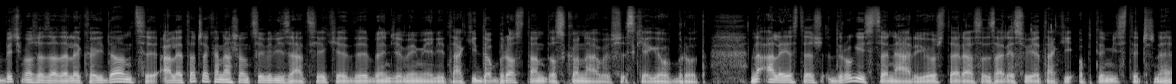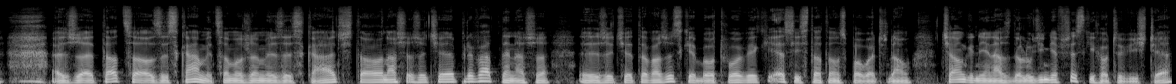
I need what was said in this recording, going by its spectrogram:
być może za daleko idący, ale to czeka naszą cywilizację, kiedy będziemy mieli taki dobrostan doskonały, wszystkiego w bród. No ale jest też drugi scenariusz, teraz zarysuję taki optymistyczny, że to, co zyskamy, co możemy zyskać, to nasze życie prywatne, nasze y, życie towarzyskie, bo człowiek jest istotą społeczną, ciągnie nas do ludzi, nie wszystkich oczywiście,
